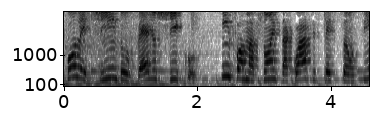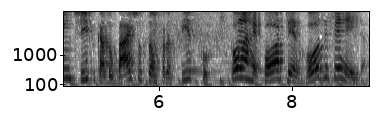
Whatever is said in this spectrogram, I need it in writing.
Boletim do Velho Chico. Informações da quarta expedição científica do Baixo São Francisco com a repórter Rose Ferreira.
